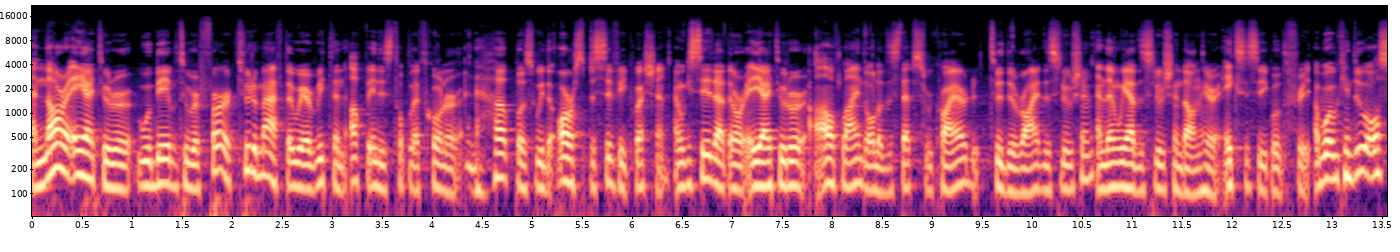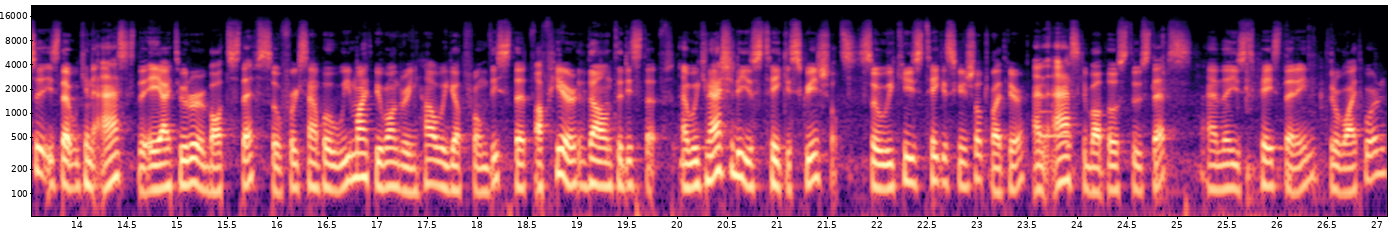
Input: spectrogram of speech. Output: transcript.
And our AI tutor will be able to refer to the map that we have written up in this top left corner and help us with our specific question. And we can see that our AI tutor outlined all of the steps required to derive the solution. And then we have the solution down here, x is equal to 3. And what we can do also is that we can ask the AI tutor about steps. So for example, we might be wondering how we got from this step up here down to this step. And we can actually just take a screenshot. So we can just take a screenshot right here and ask about those two steps. And then just paste that in to the whiteboard.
